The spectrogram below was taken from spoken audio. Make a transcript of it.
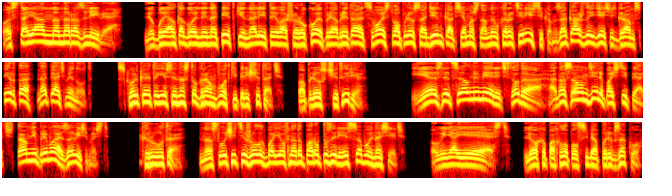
«Постоянно на разливе. Любые алкогольные напитки, налитые вашей рукой, приобретают свойства плюс один ко всем основным характеристикам за каждые 10 грамм спирта на 5 минут. Сколько это, если на 100 грамм водки пересчитать? По плюс 4? Если целыми мерить, то да, а на самом деле почти 5. Там не прямая зависимость. Круто. На случай тяжелых боев надо пару пузырей с собой носить. У меня есть. Леха похлопал себя по рюкзаку.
